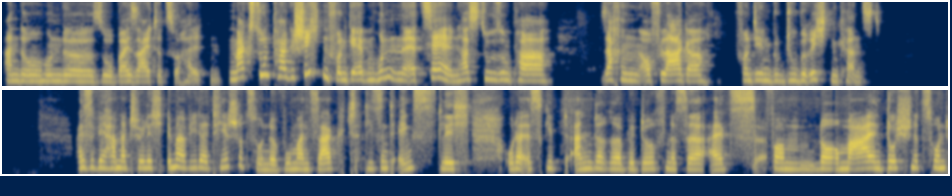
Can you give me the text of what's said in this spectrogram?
andere Hunde so beiseite zu halten. Magst du ein paar Geschichten von gelben Hunden erzählen? Hast du so ein paar Sachen auf Lager, von denen du berichten kannst? Also wir haben natürlich immer wieder Tierschutzhunde, wo man sagt, die sind ängstlich oder es gibt andere Bedürfnisse als vom normalen Durchschnittshund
